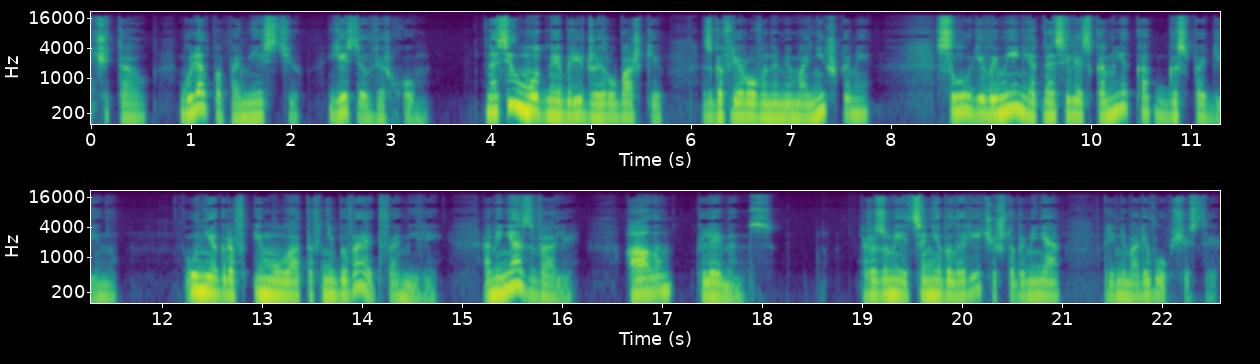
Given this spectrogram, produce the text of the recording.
читал, гулял по поместью, ездил верхом. Носил модные бриджи и рубашки с гофрированными манишками. Слуги в имении относились ко мне как к господину. У негров и мулатов не бывает фамилий, а меня звали Алан Клеменс. Разумеется, не было речи, чтобы меня принимали в обществе.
